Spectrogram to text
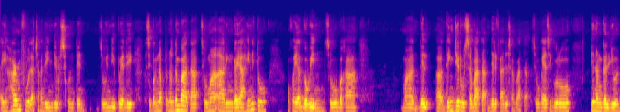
ay harmful at saka dangerous content. So, hindi pwede. Kasi pag napanood ng bata, so maaaring gayahin ito o kaya gawin. So, baka ma uh, dangerous sa bata, delikado sa bata. So, kaya siguro tinanggal yun.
